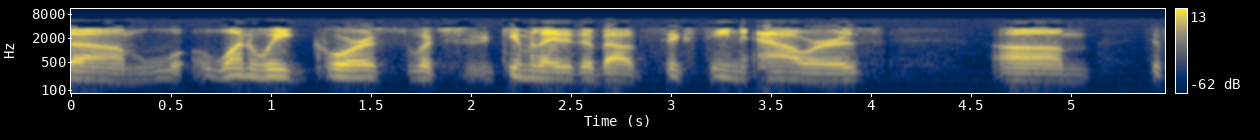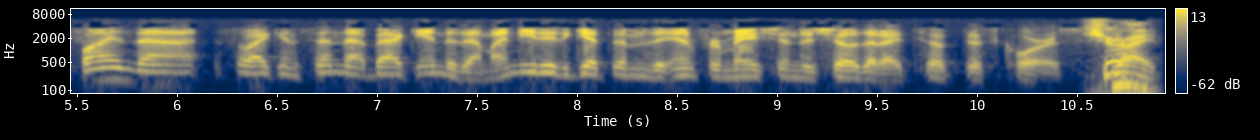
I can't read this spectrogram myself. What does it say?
um, w- one-week course, which accumulated about 16 hours. Um, to find that, so I can send that back into them, I needed to get them the information to show that I took this course. Right.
